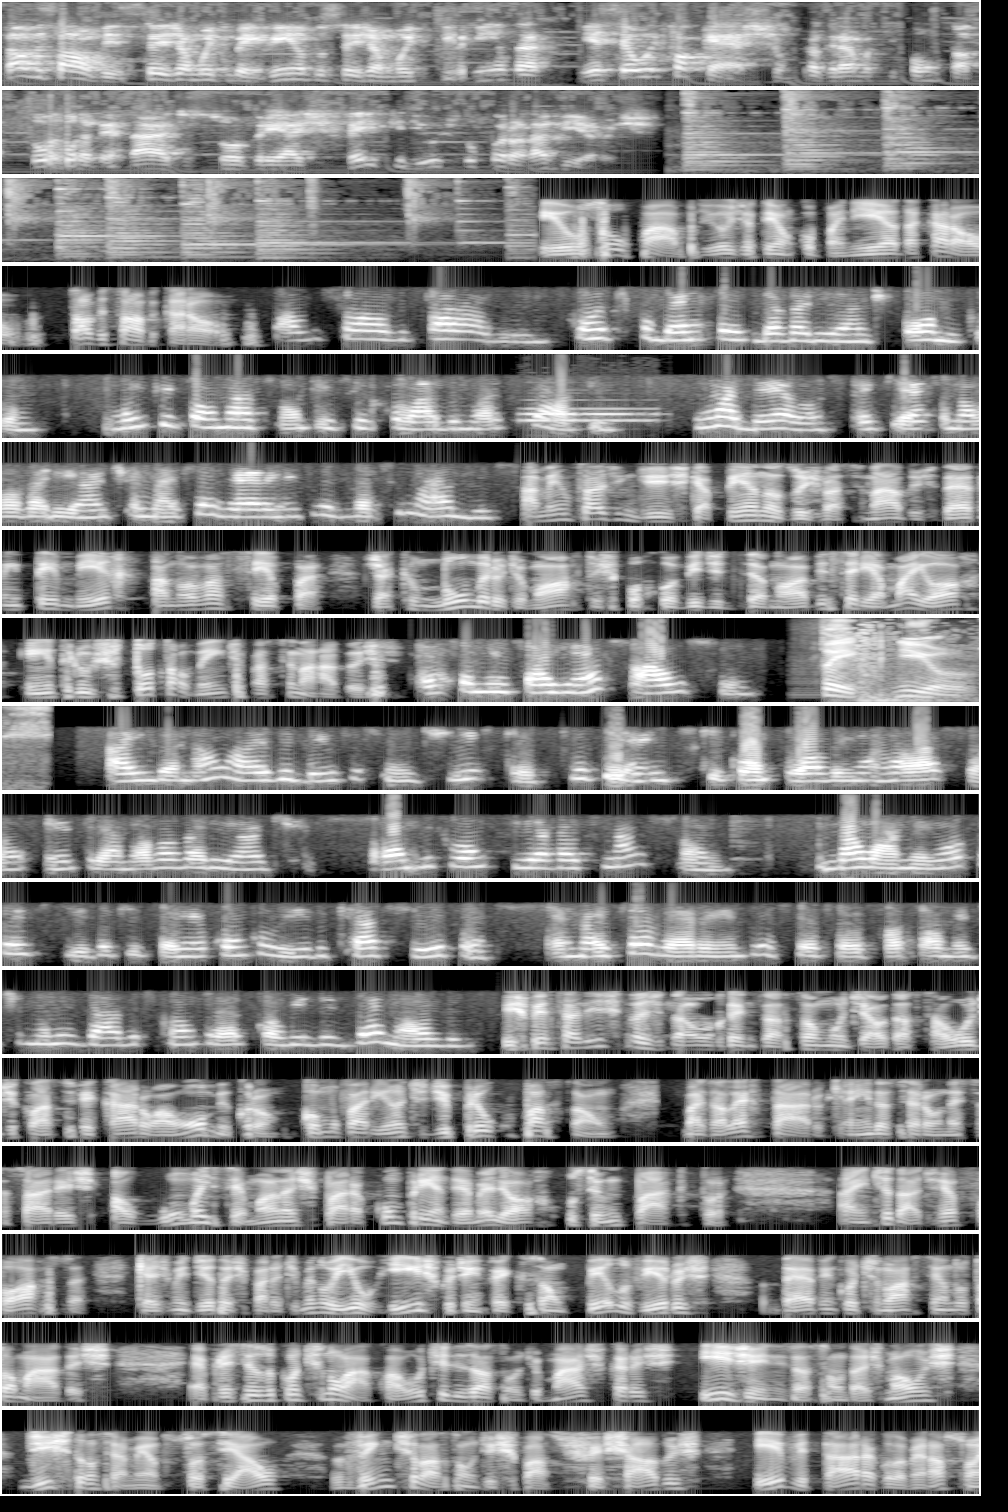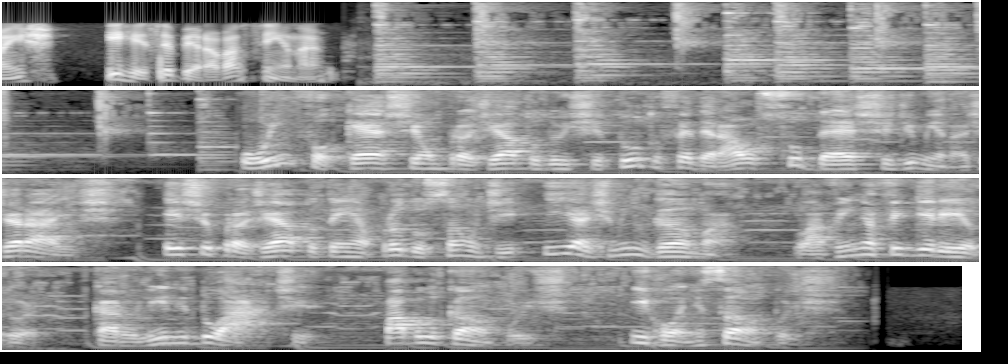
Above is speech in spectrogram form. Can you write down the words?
Salve, salve! Seja muito bem-vindo, seja muito bem-vinda. Esse é o Infocast, um programa que conta toda a verdade sobre as fake news do coronavírus. Eu sou o Pablo e hoje eu tenho a companhia da Carol. Salve, salve, Carol! Salve, salve, Pablo! Com a descoberta da variante Ômicron, muita informação tem circulado no WhatsApp uma delas é que essa nova variante é mais severa entre os vacinados. A mensagem diz que apenas os vacinados devem temer a nova cepa, já que o número de mortos por Covid-19 seria maior entre os totalmente vacinados. Essa mensagem é falsa. Fake News. Ainda não há evidências científicas suficientes que comprovem a relação entre a nova variante Omicron e a vacinação. Não há nenhuma pesquisa que tenha concluído que a cepa é mais severa entre as pessoas totalmente imunizadas contra a Covid-19. Especialistas da Organização Mundial da Saúde classificaram a Omicron como variante de preocupação, mas alertaram que ainda serão necessárias algumas semanas para compreender melhor o seu impacto. A entidade reforça que as medidas para diminuir o risco de infecção pelo vírus devem continuar sendo tomadas. É preciso continuar com a utilização de máscaras, higienização das mãos, distanciamento social, ventilação de espaços fechados, evitar aglomerações e receber a vacina. O Infocast é um projeto do Instituto Federal Sudeste de Minas Gerais. Este projeto tem a produção de Yasmin Gama Lavinha Figueiredo, Caroline Duarte, Pablo Campos e Rony Santos.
